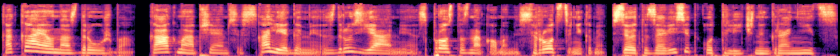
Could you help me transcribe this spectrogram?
Какая у нас дружба? Как мы общаемся с коллегами, с друзьями, с просто знакомыми, с родственниками? Все это зависит от личных границ.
